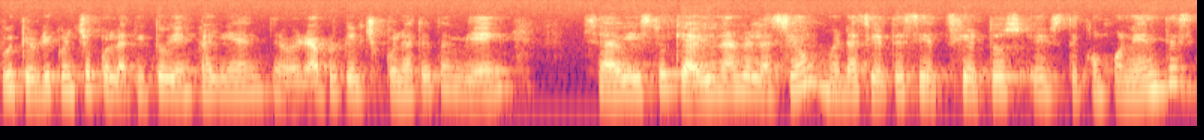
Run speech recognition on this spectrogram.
uy, qué rico un chocolatito bien caliente, ¿verdad? Porque el chocolate también se ha visto que hay una relación, ¿verdad? Ciertos, ciertos este, componentes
